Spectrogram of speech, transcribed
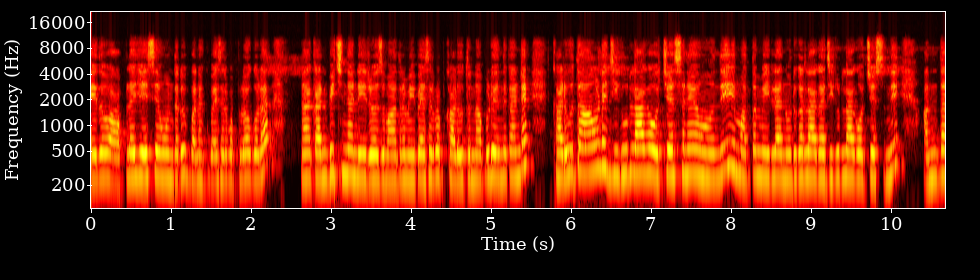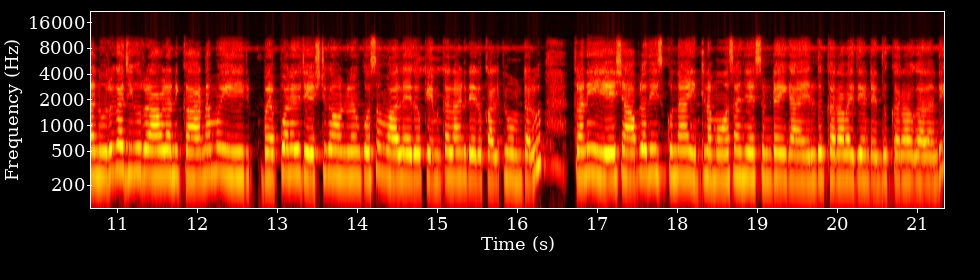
ఏదో అప్లై చేసే ఉంటారు. మనకు పెసరపప్పులో కూడా. నాకు అనిపించిందండి ఈరోజు మాత్రం ఈ పెసరపప్పు కడుగుతున్నప్పుడు. ఎందుకంటే కడుగుతా ఉంటే జిగురులాగా వచ్చేస్తూనే ఉంది. మొత్తం ఇలా నురగలాగా జిగురులాగా వచ్చేస్తుంది. అంత నురుగా జిగురు రావడానికి కారణము ఈ పప్పు అనేది టేస్ట్గా ఉండడం కోసం వాళ్ళు ఏదో కెమికల్ లాంటిది ఏదో కలిపి ఉంటారు. కానీ ఏ షాప్లో తీసుకున్నా ఇట్లా మోసం చేస్తుంటే ఇక ఎందుకు ఖరాబ్ అయితే అంటే ఎందుకు ఖరాబ్ కాదండి.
